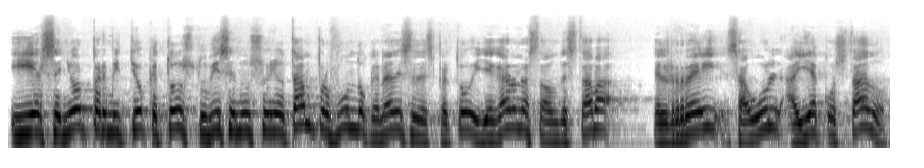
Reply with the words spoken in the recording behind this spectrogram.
Y el Señor permitió que todos tuviesen un sueño tan profundo que nadie se despertó y llegaron hasta donde estaba el rey Saúl ahí acostado.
